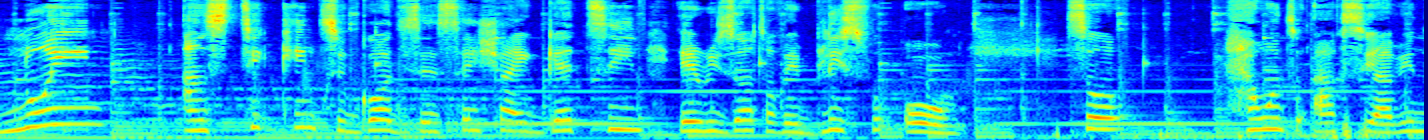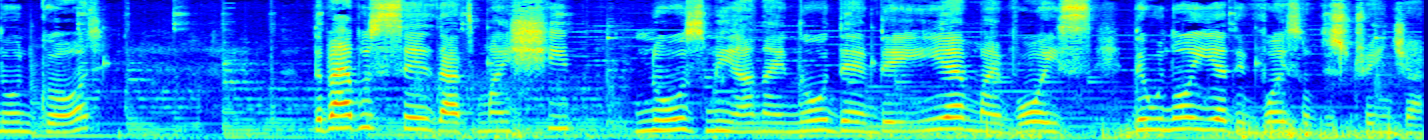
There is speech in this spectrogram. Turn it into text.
Knowing and sticking to God is essential in getting a result of a blissful home. So, I want to ask you have you known God? The Bible says that my sheep knows me and I know them. They hear my voice. They will not hear the voice of the stranger.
